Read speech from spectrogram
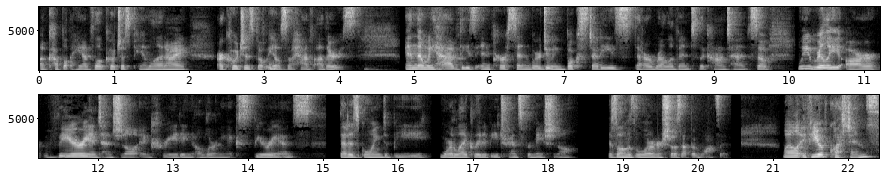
a couple, a handful of coaches. Pamela and I are coaches, but we also have others. And then we have these in person, we're doing book studies that are relevant to the content. So we really are very intentional in creating a learning experience that is going to be more likely to be transformational as long as the learner shows up and wants it. Well, if you have questions,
